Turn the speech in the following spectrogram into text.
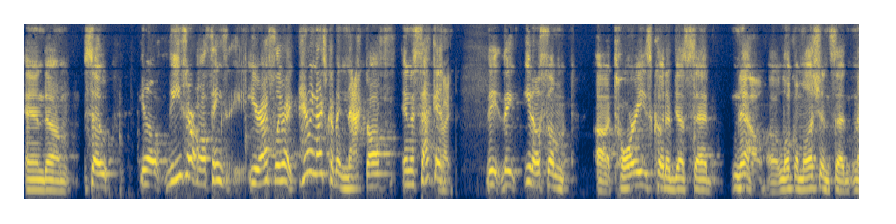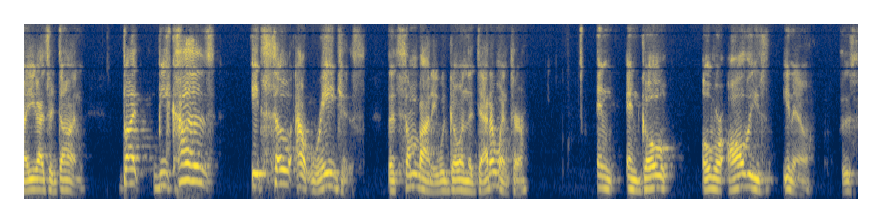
and um, so you know, these are all things. You're absolutely right. Henry Knox could have been knocked off in a second. Right. They, they, you know, some uh, Tories could have just said no. A local militia and said, no, you guys are done. But because it's so outrageous that somebody would go in the dead of winter and and go over all these, you know, this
